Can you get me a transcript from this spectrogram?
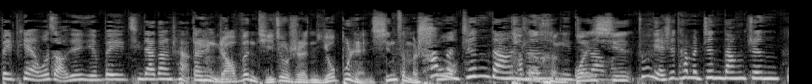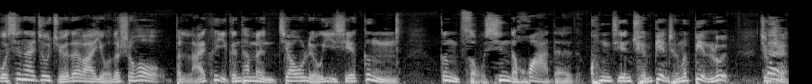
被骗，我早就已经被倾家荡产了。但是你知道，问题就是你又不忍心这么说。他们真当真，他们很关心重点是他们真当真。我现在就觉得吧，有的时候本来可以跟他们交流一些更更走心的话的空间，全变成了辩论。就是对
